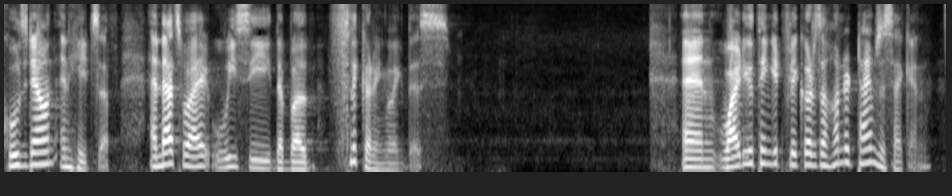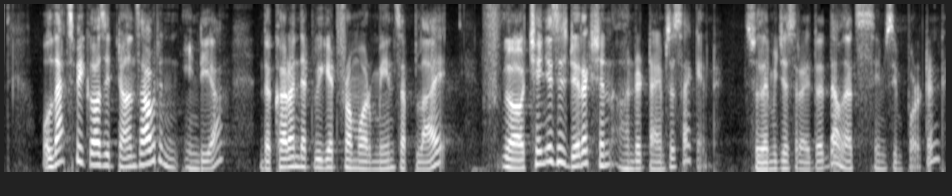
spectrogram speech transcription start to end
cools down and heats up. And that's why we see the bulb flickering like this. And why do you think it flickers 100 times a second? Well, that's because it turns out in India, the current that we get from our main supply uh, changes its direction 100 times a second. So let me just write that down. That seems important.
